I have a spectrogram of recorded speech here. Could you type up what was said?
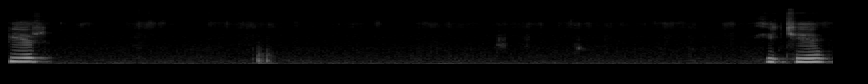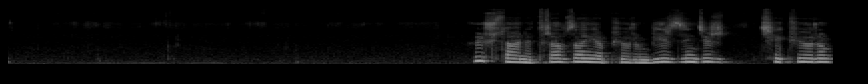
1 2 3 tane trabzan yapıyorum. Bir zincir çekiyorum.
